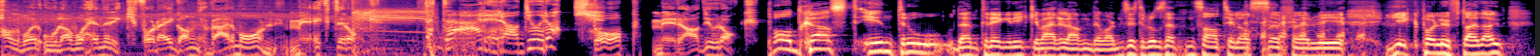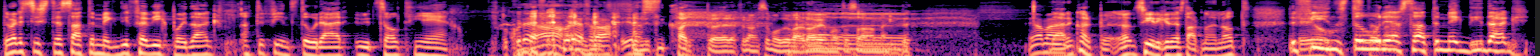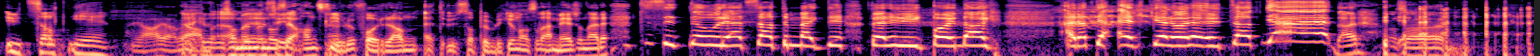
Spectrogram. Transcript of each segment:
Halvor, Olav og Henrik får deg i gang hver morgen med ekte rock. Dette er Radio Rock. Stå opp med Radio Rock. Podkast-intro. Den trenger ikke være lang. Det var den siste produsenten sa til oss eh, før vi gikk på lufta i dag. Det var det siste jeg sa til Magdi før vi gikk på i dag. At det fineste ordet er utsolgt. Yeah. Hvor er, hvor er det fra? En liten Karpe-referanse må det jo være da, i og med at du sa mengder. Ja, Det er en Karpe. Han Sier ikke det i starten av en låt? Det Jo, fineste ordet jeg sa til meg i dag. utsalt Yeah. ja, ja, men Ja, men, sånn men, men nå sier? han sier du foran et utsatt publikum. Altså det er mer sånn derre Det siste ordet jeg sa til Magdi før jeg gikk på i dag, er at jeg elsker ordet utsatt. Yeah! Der. Og så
